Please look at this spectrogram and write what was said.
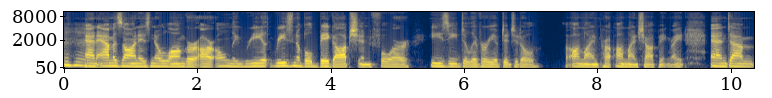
Mm-hmm. And Amazon is no longer our only re- reasonable big option for easy delivery of digital online pro- online shopping, right? And um,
